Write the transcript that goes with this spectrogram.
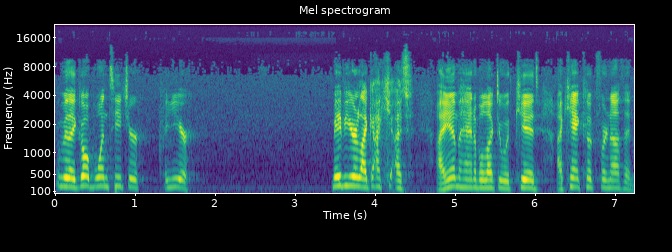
And we like go up one teacher a year. Maybe you're like, I, I, I am Hannibal Lecter with kids. I can't cook for nothing.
